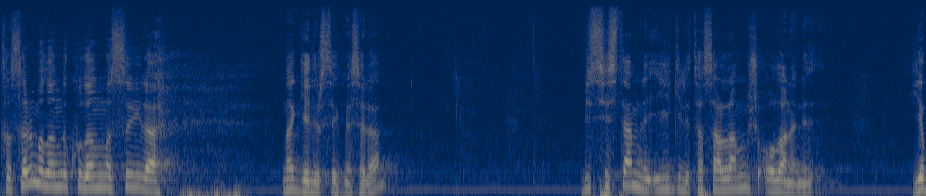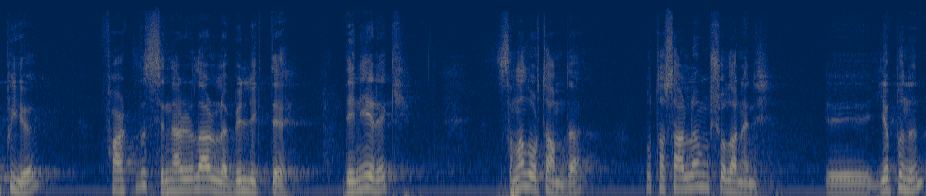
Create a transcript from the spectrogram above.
Tasarım alanında kullanılmasıyla na gelirsek mesela bir sistemle ilgili tasarlanmış olan hani yapıyı farklı senaryolarla birlikte deneyerek sanal ortamda bu tasarlanmış olan hani e, yapının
